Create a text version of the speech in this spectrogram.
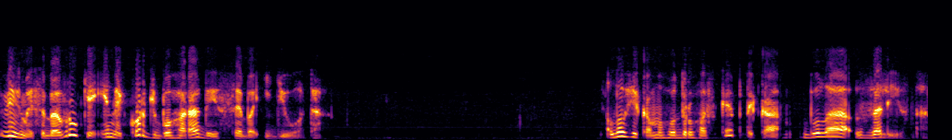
візьми себе в руки і не корч бога ради із себе ідіота. Логіка мого друга скептика була залізна.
